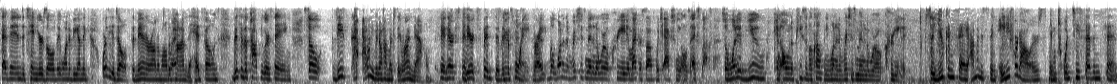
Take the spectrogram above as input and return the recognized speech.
seven to ten years old. They want to be on the, or the adults. The men are on them all the Right. time. The headphones. This is a popular thing. So these, I don't even know how much they run now. They're, they're expensive. They're expensive. They're is the point, right? But one of the richest men in the world created Microsoft, which actually owns Xbox. So what if you can own a piece of a company one of the richest men in the world created? So you can say, I'm going to spend $84.27, mm-hmm.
